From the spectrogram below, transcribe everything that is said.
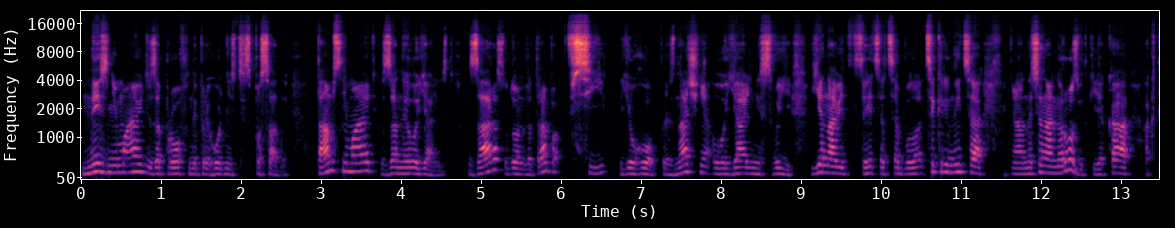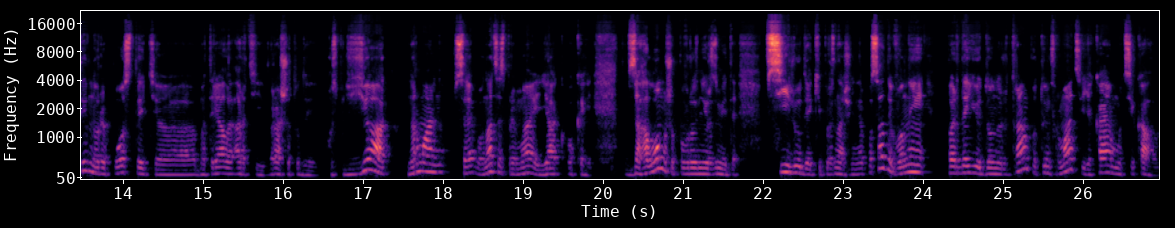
не знімають за профнепригодність з посади, там знімають за нелояльність. Зараз у Дональда Трампа всі його призначення лояльні свої. Є навіть здається, це була це керівниця е, національної розвідки, яка активно репостить е, матеріали RT, Russia Today. Господі, як нормально, все вона це сприймає як окей. Загалом, щоб ви розумієте, всі люди, які призначені на посади, вони передають Дональду Трампу ту інформацію, яка йому цікава.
